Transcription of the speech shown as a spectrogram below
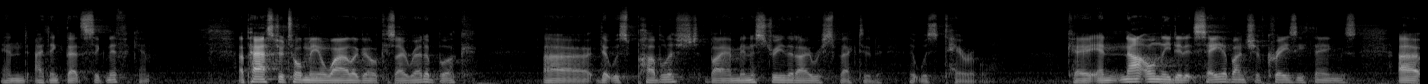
and I think that's significant. A pastor told me a while ago, because I read a book uh, that was published by a ministry that I respected that was terrible. Okay, and not only did it say a bunch of crazy things, uh,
